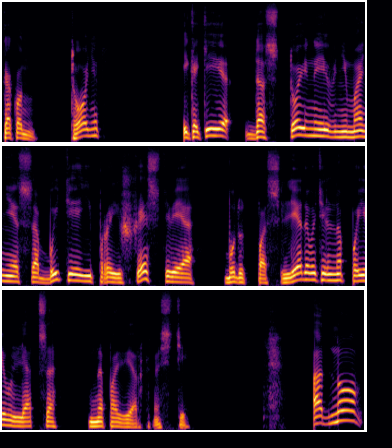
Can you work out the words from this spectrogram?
как он тонет, и какие достойные внимания события и происшествия будут последовательно появляться на поверхности. Одно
